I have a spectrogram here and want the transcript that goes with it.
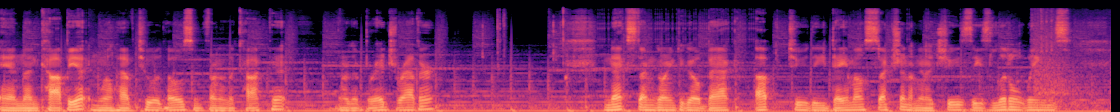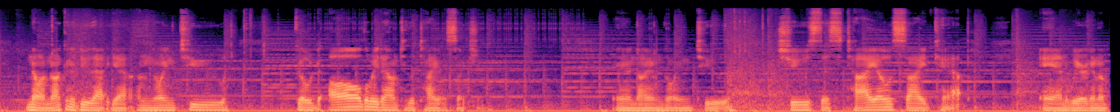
And then copy it and we'll have two of those in front of the cockpit, or the bridge rather. Next I'm going to go back up to the Deimos section. I'm going to choose these little wings. No, I'm not going to do that yet. I'm going to go all the way down to the Taiyo section. And I am going to choose this Taiyo side cap. And we are going to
